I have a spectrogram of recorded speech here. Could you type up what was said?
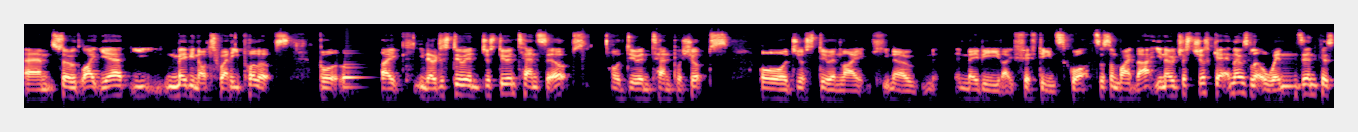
Um, so like yeah, you, maybe not twenty pull ups, but like you know just doing just doing ten sit ups or doing ten push ups or just doing like you know maybe like 15 squats or something like that you know just just getting those little wins in because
